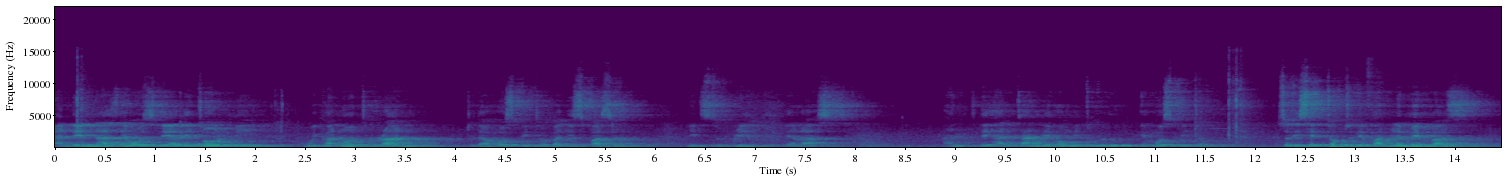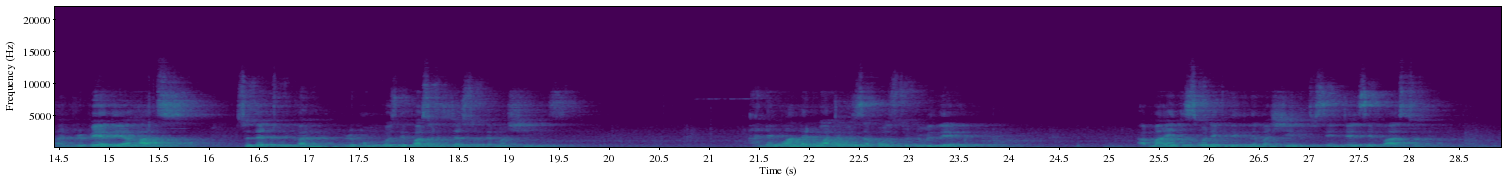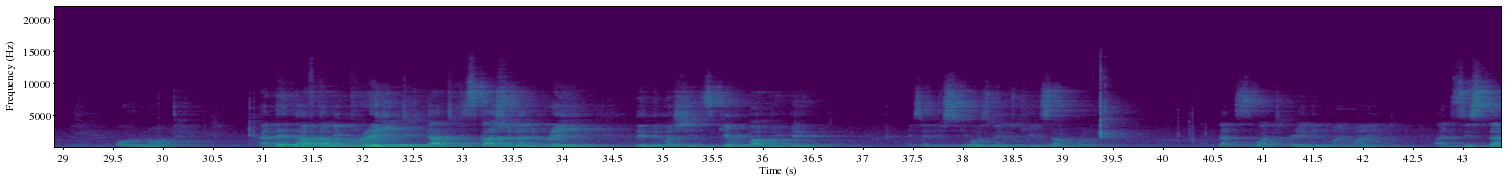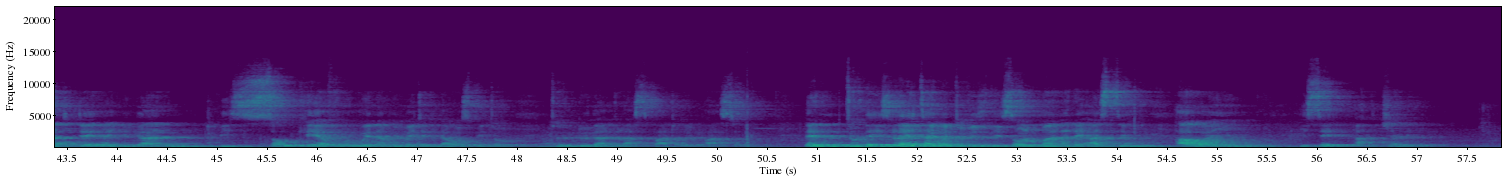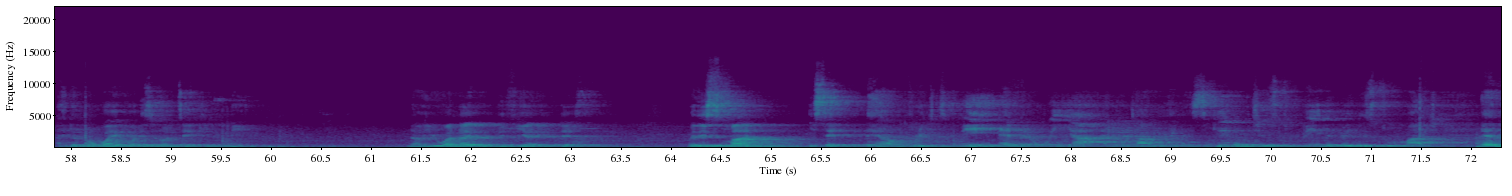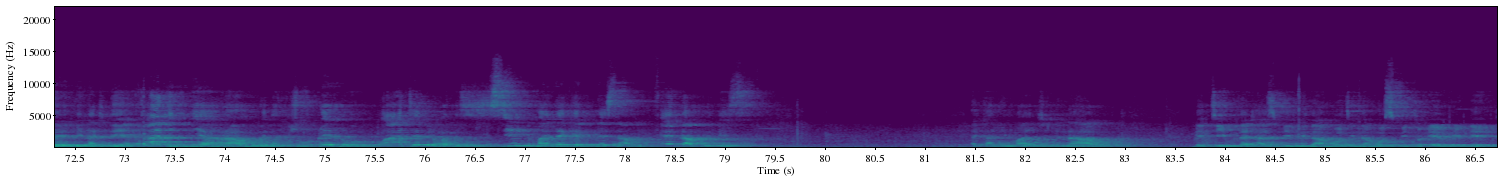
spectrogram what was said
And then as I was there, they told me, we cannot run to the hospital, but this person needs to breathe their last. And they had turned the home into a hospital. So they said, talk to the family members and prepare their hearts so that we can remove, because the person is just on the machines. And I wondered what I was supposed to do there. Am I disconnecting the machine to sentence a person or not? And then after we prayed in that discussion and praying, then the machines came back again. I said, you see, I was going to kill somebody. That's what ran in my mind. And since that day, I began to be so careful when I'm invited to the hospital to do that last part of the person. Then two days later, I went to visit this old man and I asked him, how are you? He said, actually, I don't know why God is not taking me. Now, you and I could be fearing death. But this man, he said, they have pricked me everywhere. I don't have any skin which used to be, the pain is too much. Every minute they are turning me around, whether children or what, everyone is seeing my nakedness. I'm fed up with this. I can imagine now the team that has been with Amoti in the hospital every day,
